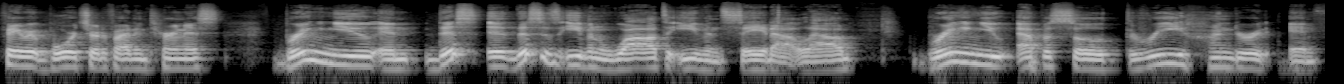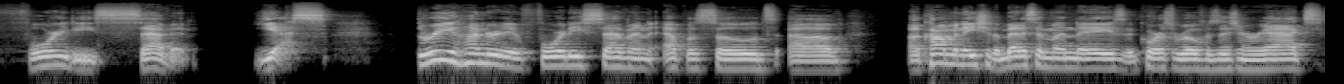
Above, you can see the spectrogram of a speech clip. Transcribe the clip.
favorite board certified internist, bringing you, and this is, this is even wild to even say it out loud, bringing you episode 347. Yes, 347 episodes of a combination of Medicine Mondays, of course, Real Physician Reacts.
